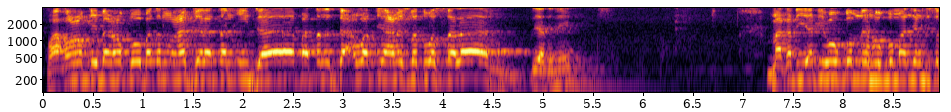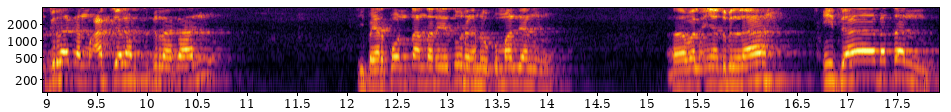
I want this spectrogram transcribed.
Wa uqiba uqubatan muajjalatan ijabatan da'wati alaihi salatu wassalam. Lihat ini. Maka dia dihukum dengan hukuman yang disegerakan, muajjalah disegerakan. Dibayar pontan tadi itu dengan hukuman yang uh, billah ijabatan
